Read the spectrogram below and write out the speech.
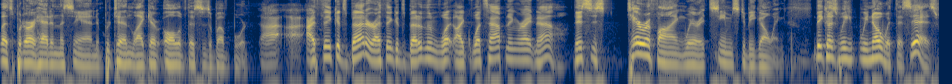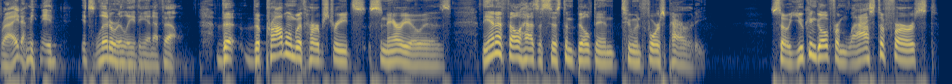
Let's put our head in the sand and pretend like all of this is above board. I, I I think it's better. I think it's better than what like what's happening right now. This is terrifying where it seems to be going because we we know what this is, right? I mean, it it's literally the NFL. The the problem with Herbstreit's scenario is the NFL has a system built in to enforce parity. So you can go from last to first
